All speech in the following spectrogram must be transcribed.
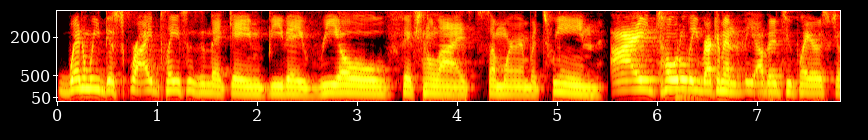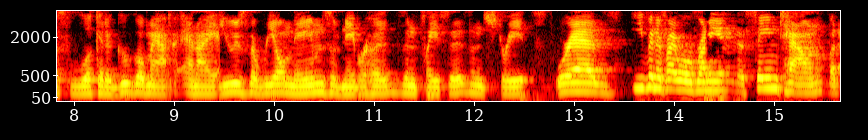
when we describe places in that game, be they real, fictionalized, somewhere in between, I totally recommend that the other two players just look at a Google map and I use the real names of neighborhoods and places and streets. Whereas even if I were running it in the same town, but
